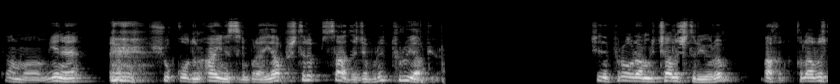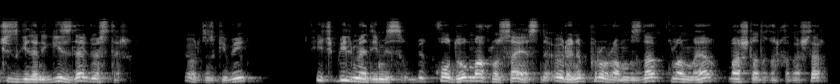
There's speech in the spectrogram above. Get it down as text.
Tamam. Yine şu kodun aynısını buraya yapıştırıp sadece bunu true yapıyorum. Şimdi programı çalıştırıyorum. Bakın kılavuz çizgilerini gizle göster. Gördüğünüz gibi hiç bilmediğimiz bir kodu makro sayesinde öğrenip programımızda kullanmaya başladık arkadaşlar.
